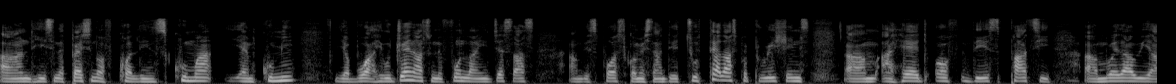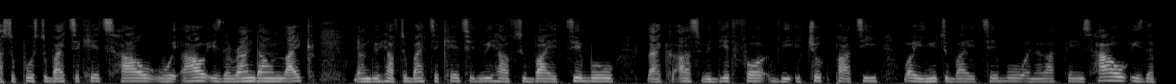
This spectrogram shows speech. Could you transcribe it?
and he's in the person of Collins Kuma um, Kumi Yabua. He will join us on the phone line just as um, the sports commissioner did to tell us preparations um, ahead of this party, um, whether we are supposed to buy tickets, how we, how is the rundown like, um, do we have to buy tickets, do we have to buy a table like as we did for the Ichok party, where you need to buy a table and other things. How is the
